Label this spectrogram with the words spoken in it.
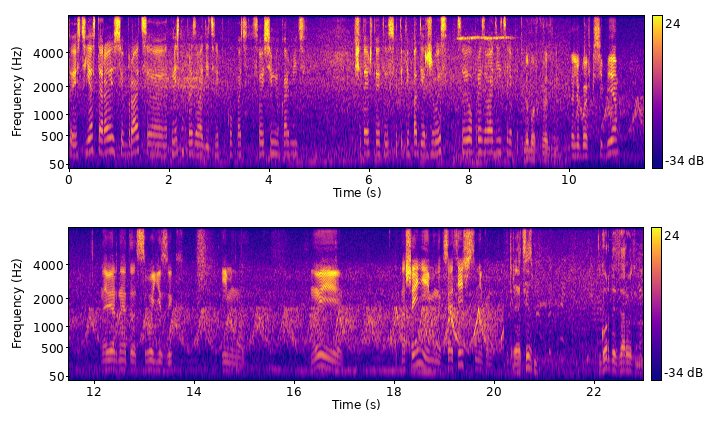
То есть я стараюсь брать э, от местных производителей, покупать, свою семью кормить. Считаю, что это все-таки поддерживает своего производителя. Любовь к родине. Любовь к себе, наверное, это свой язык именно. Ну и отношение именно к соотечественникам. Патриотизм, гордость за родину.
